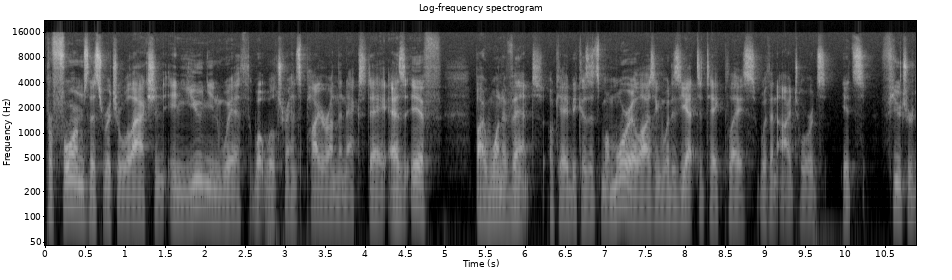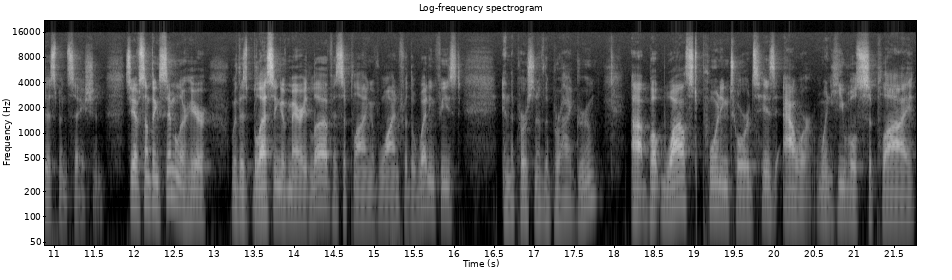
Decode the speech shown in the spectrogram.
performs this ritual action in union with what will transpire on the next day, as if by one event, okay, because it's memorializing what is yet to take place with an eye towards its future dispensation. So you have something similar here with his blessing of married love, his supplying of wine for the wedding feast in the person of the bridegroom, uh, but whilst pointing towards his hour when he will supply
